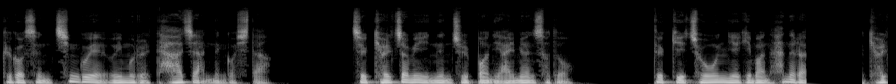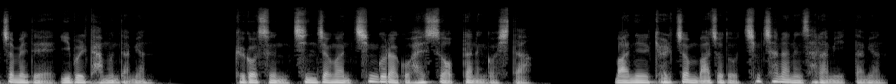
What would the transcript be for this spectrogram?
그것은 친구의 의무를 다하지 않는 것이다. 즉 결점이 있는 줄 뻔히 알면서도 듣기 좋은 얘기만 하느라 결점에 대해 입을 다문다면 그것은 진정한 친구라고 할 수 없다는 것이다. 만일 결점마저도 칭찬하는 사람이 있다면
